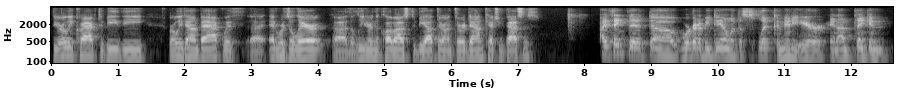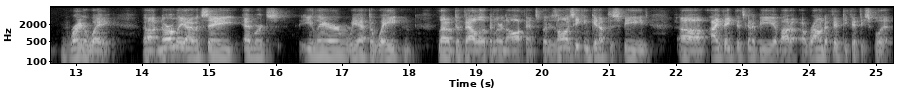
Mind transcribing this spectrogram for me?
the early crack, to be the early down back with uh, Edwards-Helaire, uh, the leader in the clubhouse, to be out there on third down catching passes? I think that uh, we're going to be dealing with the split committee here, and I'm thinking right away. Uh, normally, I would say Edwards, Helaire, we have to wait and let him develop and learn the offense. But as long as he can get up to speed, uh, I think it's going to be about a, around a 50-50 split.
